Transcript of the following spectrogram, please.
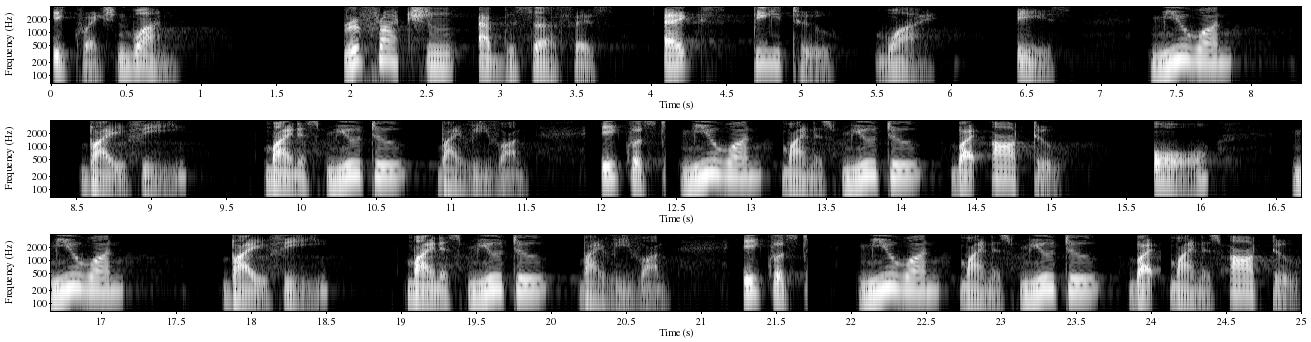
equation 1. Refraction at the surface x p2 y is mu1 by v minus mu2 by v1 equals to mu1 minus mu2 by r2 or mu1 by v minus mu2 by v1 equals to mu1 minus mu2 by minus r2.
